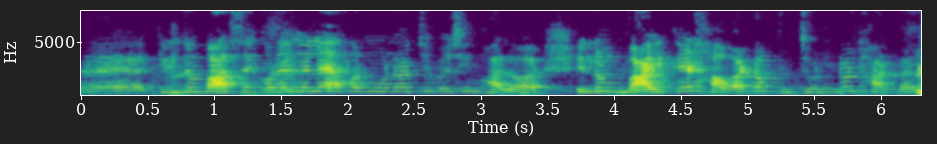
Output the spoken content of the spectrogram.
হ্যাঁ কিন্তু বাসে করে গেলে এখন মনে হচ্ছে বেশি ভালো হয়। কিন্তু বাইকের হাওয়াটা প্রচণ্ড ঠান্ডা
